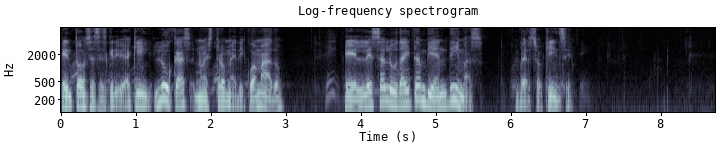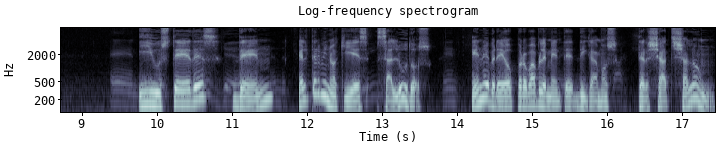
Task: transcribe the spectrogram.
Entonces escribe aquí, Lucas, nuestro médico amado, él les saluda y también Dimas, verso 15. Y ustedes den, el término aquí es saludos. En hebreo probablemente digamos tershat shalom,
